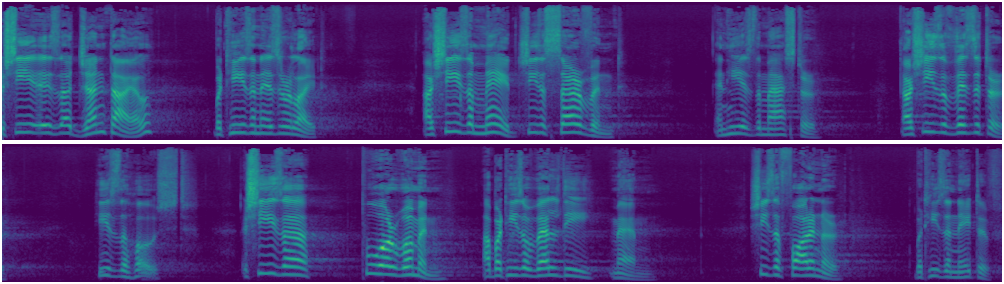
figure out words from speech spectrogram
She is a Gentile, but he is an Israelite. Uh, she is a maid, she's a servant, and he is the master. Uh, she's a visitor, he is the host. She's a poor woman, uh, but he's a wealthy man. She's a foreigner, but he's a native.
